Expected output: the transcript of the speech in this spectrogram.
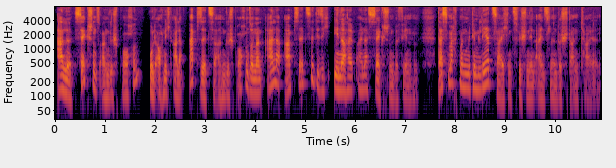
alle Sections angesprochen und auch nicht alle Absätze angesprochen, sondern alle Absätze, die sich innerhalb einer Section befinden. Das macht man mit dem Leerzeichen zwischen den einzelnen Bestandteilen.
